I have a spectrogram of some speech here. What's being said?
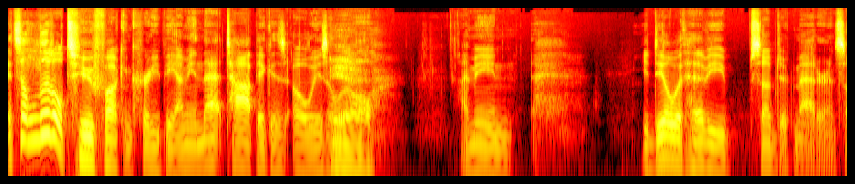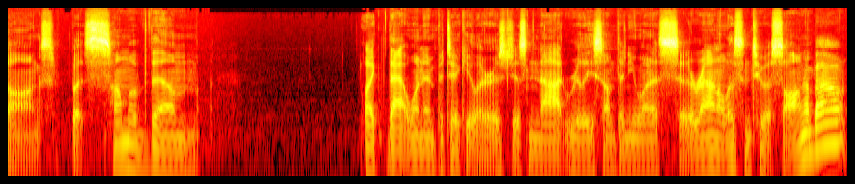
It's a little too fucking creepy. I mean, that topic is always a Yeah. little. I mean, you deal with heavy subject matter in songs, but some of them, like that one in particular, is just not really something you want to sit around and listen to a song about.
